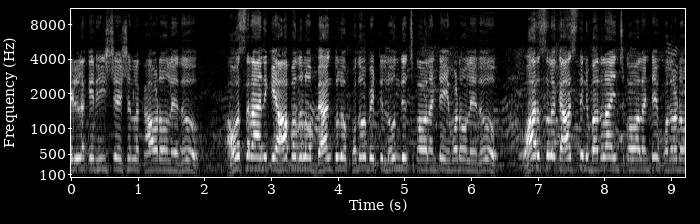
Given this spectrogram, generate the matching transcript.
ఇళ్ళకి రిజిస్ట్రేషన్లు కావడం లేదు. అవసరానికి ఆపదలో బ్యాంకులో కుదవబెట్టి లోన్ తెచ్చుకోవాలంటే ఇవ్వడం లేదు. వారసులకు ఆస్తిని బదలాయించుకోవాలంటే కుదరడం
